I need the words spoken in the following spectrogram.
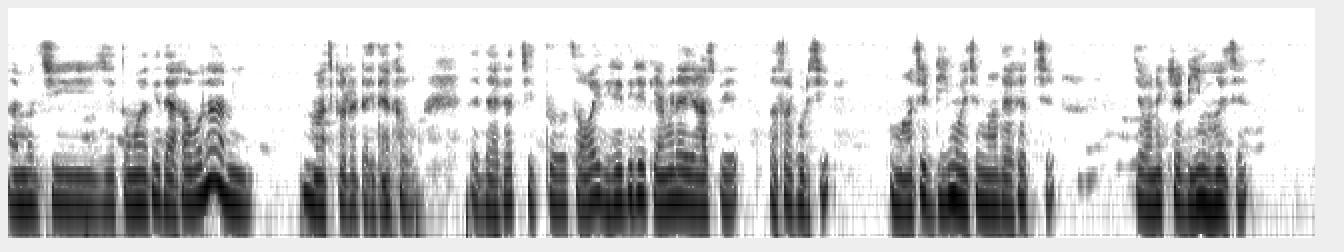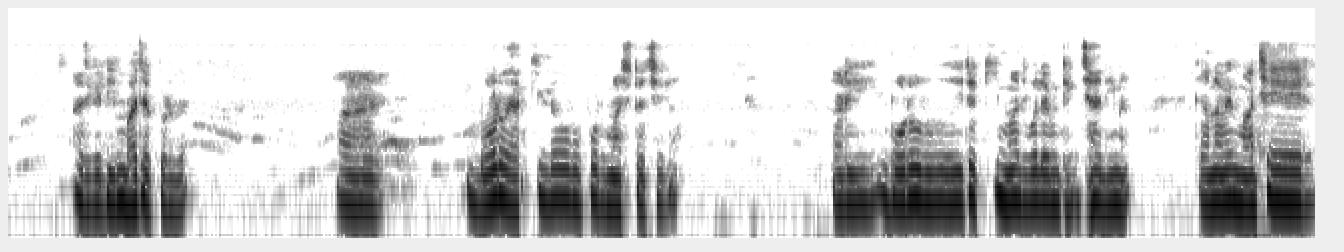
আমি বলছি যে তোমাকে দেখাবো না আমি? মাছ কাটাটাই দেখাবো। তাই দেখাচ্ছি তো সবাই ধীরে ধীরে ক্যামেরায় আসবে, আশা করছি। তো মাছের ডিম হয়েছে, মা দেখাচ্ছে যে অনেকটা ডিম হয়েছে। আজকে ডিম ভাজা করবে। আর বড় এক কিলোর উপর মাছটা ছিল। আর এই বড় এটা কী মাছ বলে আমি ঠিক জানি না। কারণ আমি মাছের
